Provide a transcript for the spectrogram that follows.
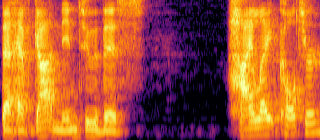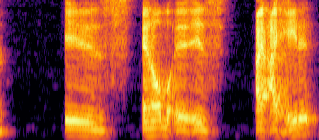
that have gotten into this highlight culture is and almost is I, I hate it.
